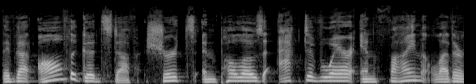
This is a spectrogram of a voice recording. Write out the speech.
They've got all the good stuff shirts and polos, activewear, and fine leather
